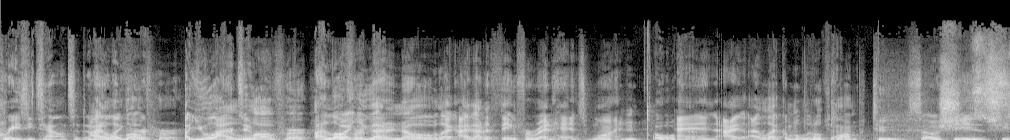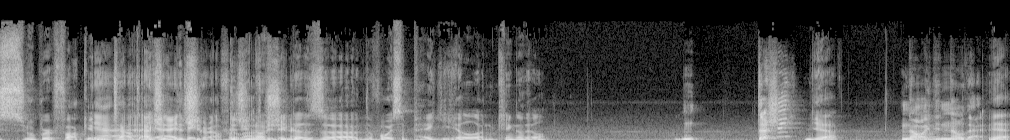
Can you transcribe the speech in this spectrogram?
crazy talented, and I, I, like love her. her. Uh, You love her too. I love her. I love but her, you gotta know, like, I got a thing for redheads. One. Oh, okay. And I, I like them a little Okay. plump too. So She's she's she's super fucking Yeah, talented. Actually, I'd did she, her out for did you know she dinner. does uh, the voice of Peggy Hill on King of the Hill? does she? Yeah, No, I didn't know that. yeah.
